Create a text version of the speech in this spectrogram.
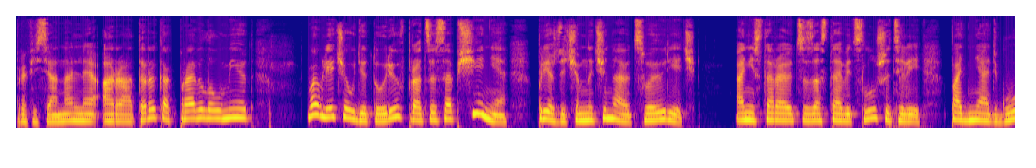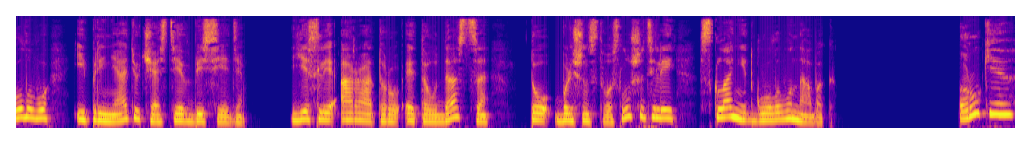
Профессиональные ораторы, как правило, умеют вовлечь аудиторию в процесс общения, прежде чем начинают свою речь. Они стараются заставить слушателей поднять голову и принять участие в беседе. Если оратору это удастся, то большинство слушателей склонит голову на бок. Руки,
